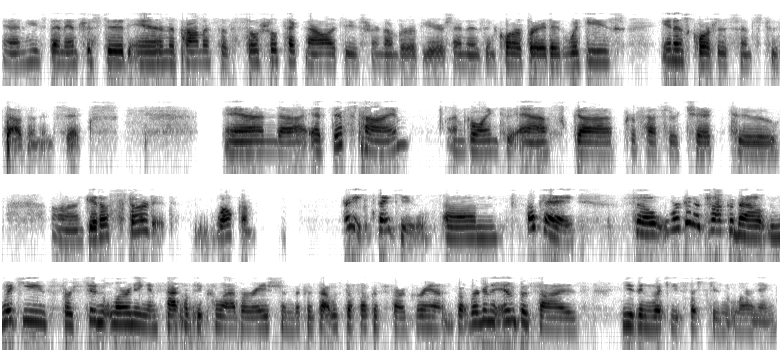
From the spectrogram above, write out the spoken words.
And he's been interested in the promise of social technologies for a number of years and has incorporated wikis in his courses since 2006. And uh, at this time, I'm going to ask uh, Professor Chick to uh, get us started. Welcome. Great, thank you. Um, okay, so we're going to talk about wikis for student learning and faculty collaboration because that was the focus of our grant, but we're going to emphasize using wikis for student learning.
